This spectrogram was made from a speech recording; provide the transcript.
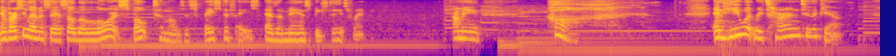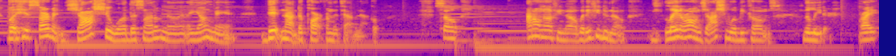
And verse 11 says, So the Lord spoke to Moses face to face as a man speaks to his friend. I mean, oh. and he would return to the camp. But his servant Joshua, the son of Nun, a young man, did not depart from the tabernacle. So I don't know if you know, but if you do know, later on, Joshua becomes the leader, right?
